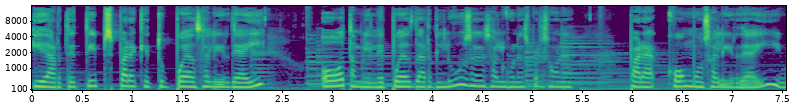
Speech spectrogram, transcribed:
y darte tips para que tú puedas salir de ahí o también le puedas dar luces a algunas personas para cómo salir de ahí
